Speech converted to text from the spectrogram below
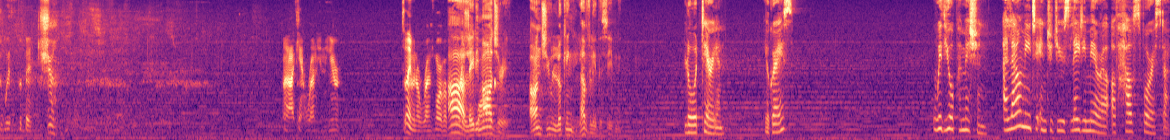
Mince words with the bitch? Ah, I can't run in here. It's not even a run, it's more of a Ah, Lady walk. Margaery. Aren't you looking lovely this evening? Lord Tyrion. Your Grace? With your permission, allow me to introduce Lady Mira of House Forrester.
